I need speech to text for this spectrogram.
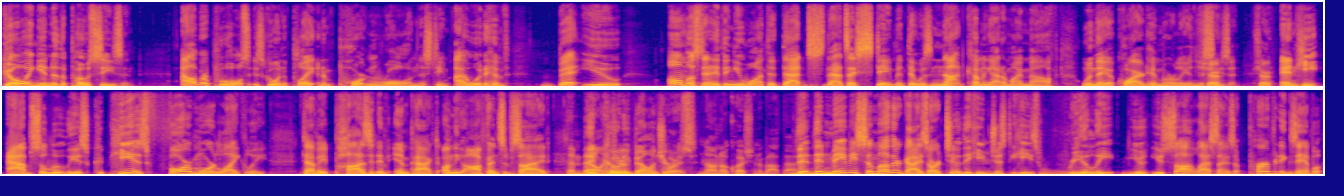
going into the postseason, Albert Pujols is going to play an important role on this team. I would have bet you almost anything you want that that's that's a statement that was not coming out of my mouth when they acquired him early in the sure, season. Sure. And he absolutely is he is far more likely to have a positive impact on the offensive side than, than Cody Bellinger is. No, no question about that. Then, then maybe some other guys are too. That he mm-hmm. just he's really you you saw it last night as a perfect example.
